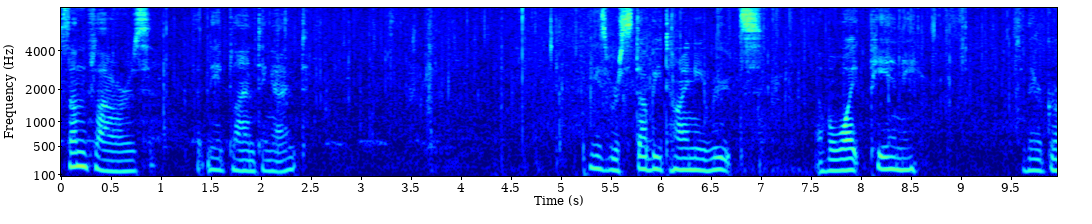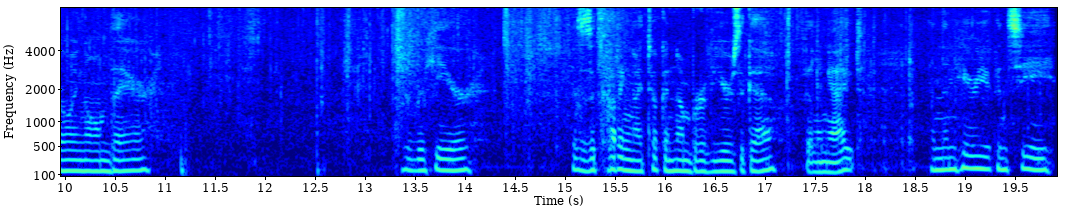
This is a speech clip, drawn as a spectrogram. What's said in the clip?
Sunflowers that need planting out. These were stubby tiny roots of a white peony. They're growing on there. Over here, this is a cutting I took a number of years ago, filling out. And then here you can see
